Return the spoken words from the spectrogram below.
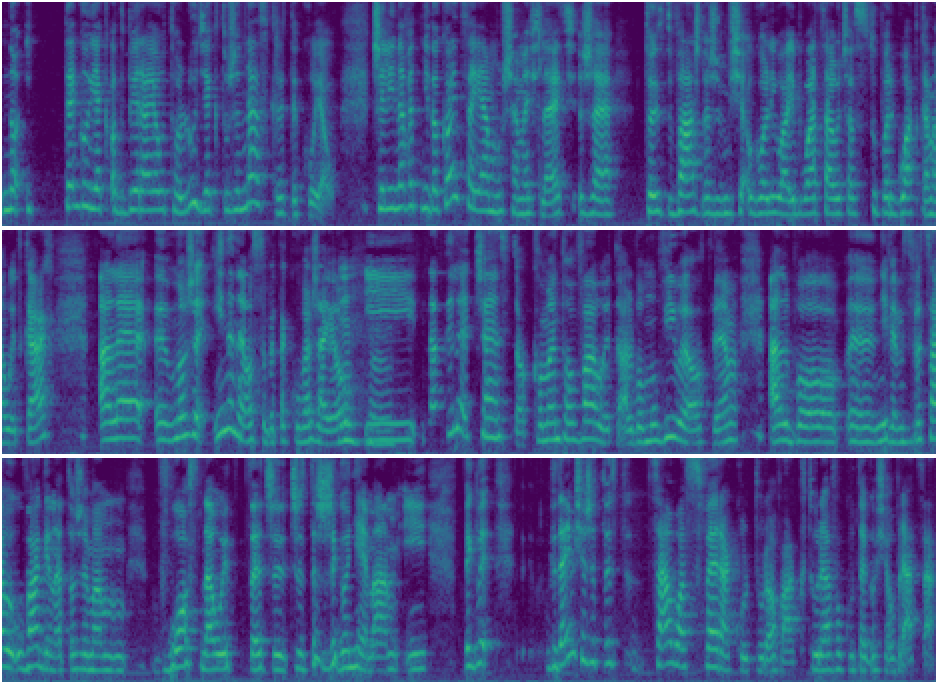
No i tego, jak odbierają to ludzie, którzy nas krytykują. Czyli nawet nie do końca ja muszę myśleć, że to jest ważne, żebym się ogoliła i była cały czas super gładka na łydkach, ale y, może inne osoby tak uważają -hmm. i na tyle często komentowały to, albo mówiły o tym, albo y, nie wiem, zwracały uwagę na to, że mam włos na łydce, czy, czy też, że go nie mam i jakby wydaje mi się, że to jest cała sfera kulturowa, która wokół tego się obraca.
